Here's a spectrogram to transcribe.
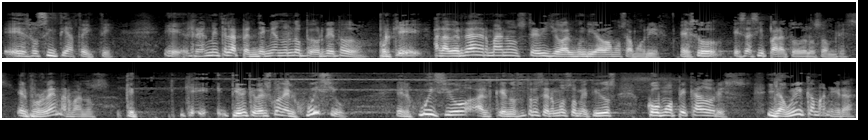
eso sí te afecte, eh, realmente la pandemia no es lo peor de todo. Porque a la verdad, hermanos, usted y yo algún día vamos a morir. Eso es así para todos los hombres. El problema, hermanos, que, que tiene que ver con el juicio el juicio al que nosotros seremos sometidos como pecadores. Y la única manera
